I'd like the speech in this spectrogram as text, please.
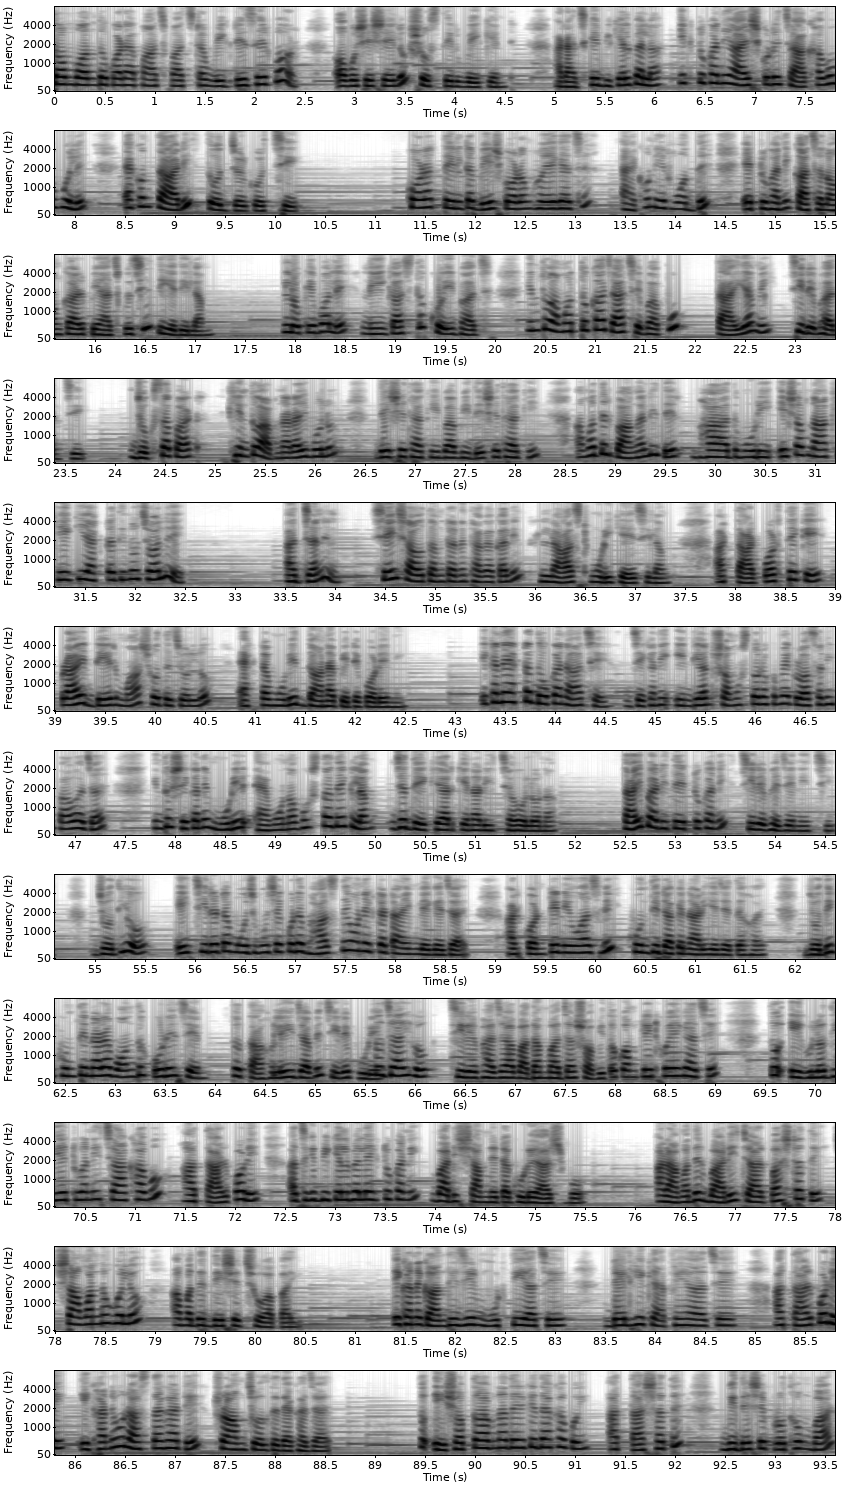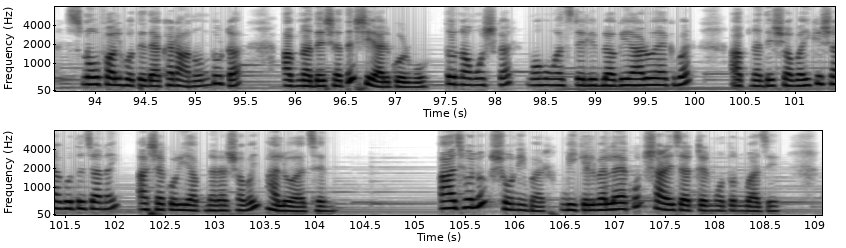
দম বন্ধ করা পাঁচ পাঁচটা উইকডেজের পর অবশেষে এলো স্বস্তির উইকেন্ড আর আজকে বিকেলবেলা একটুখানি আয়েস করে চা খাব বলে এখন তারই তোড়জোড় করছি। কড়ার তেলটা বেশ গরম হয়ে গেছে, এখন এর মধ্যে একটুখানি কাঁচা লঙ্কা আর পেঁয়াজ কুচি দিয়ে দিলাম। লোকে বলে, নেই কাজ তো খই ভাজ। কিন্তু আমার তো কাজ আছে বাপু, তাই আমি চিড়ে ভাজছি। জোকসাপাট কিন্তু আপনারাই বলুন, দেশে থাকি বা বিদেশে থাকি, আমাদের বাঙালিদের ভাত, মুড়ি এসব না খেয়ে কি একটা দিনও চলে? আর জানেন, সেই সাউথহ্যাম্পটনে থাকাকালীন লাস্ট মুড়ি খেয়েছিলাম। আর তারপর থেকে প্রায় দেড় মাস হতে চলল একটা মুড়ির দানা পেটে পড়েনি। এখানে একটা দোকান আছে, যেখানে ইন্ডিয়ান সমস্ত রকমের গ্রসারি পাওয়া যায়, কিন্তু সেখানে মুড়ির এমন অবস্থা দেখলাম যে দেখে আর কেনার ইচ্ছা হলো না। তাই বাড়িতে একটুখানি চিড়ে ভেজে নিচ্ছি। যদিও এই চিড়েটা মুচমুচে করে ভাজতে অনেকটা টাইম লেগে যায়, আর কন্টিনিউয়াসলি খুন্তিটাকে নাড়িয়ে যেতে হয়। যদি খুন্তি নাড়া বন্ধ করেছেন, তো তাহলেই যাবে চিড়ে পুড়ে। তো যাই হোক, চিড়ে ভাজা, বাদাম ভাজা সবই তো কমপ্লিট হয়ে গেছে। তো এগুলো দিয়ে একটুখানি চা খাব, আর তারপরে আজকে বিকেলবেলা একটুখানি বাড়ির সামনেটা ঘুরে আসব। আর আমাদের বাড়ির চারপাশটাতে সামান্য হলেও আমাদের দেশের ছোঁয়া পাই। এখানে গান্ধীজির মূর্তি আছে ডেলহি ক্যাফে আছে, আর তারপরে এখানেও রাস্তাঘাটে ট্রাম চলতে দেখা যায়। তো এইসব তো আপনাদেরকে দেখাবই, আর তার সাথে বিদেশে প্রথমবার স্নোফল হতে দেখার আনন্দটা আপনাদের সাথে শেয়ার করব। তো নমস্কার মহুয়াস টেলি ব্লগে আরও একবার আপনাদের সবাইকে স্বাগত জানাই, আশা করি আপনারা সবাই ভালো আছেন। আজ হলো শনিবার, বিকেলবেলা এখন সাড়ে চারটের মতন বাজে।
